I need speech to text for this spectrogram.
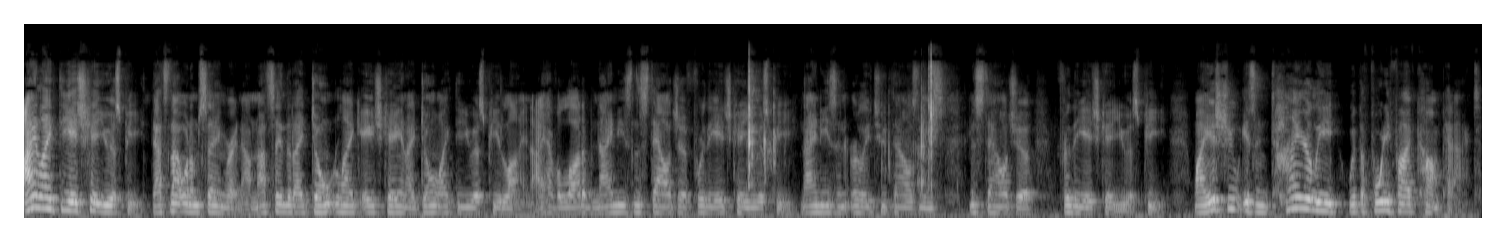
I like the HK USP. That's not what I'm saying right now. I'm not saying that I don't like HK and I don't like the USP line. I have a lot of 90s nostalgia for the HK USP, 90s and early 2000s nostalgia for the HK USP. My issue is entirely with the 45 Compact.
